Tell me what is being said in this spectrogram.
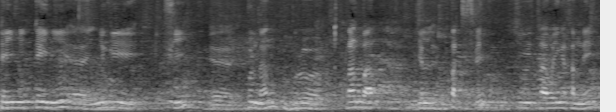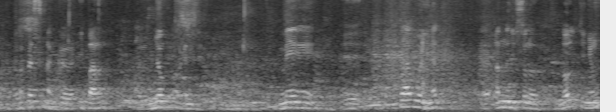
tey mi tey nii Pullman pour prendre part jël participer ci travaux yi nga xam ne REPES ak organisé. Mais travaux yi nag am nañu solo lool ci ñun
